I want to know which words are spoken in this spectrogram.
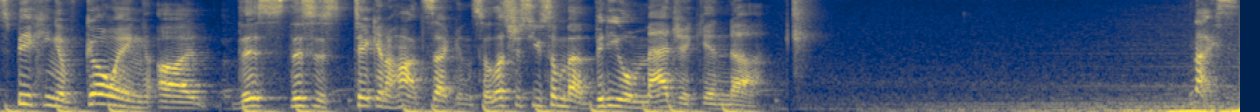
Speaking of going, uh, this this is taking a hot second, so let's just use some of that video magic and uh, nice.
